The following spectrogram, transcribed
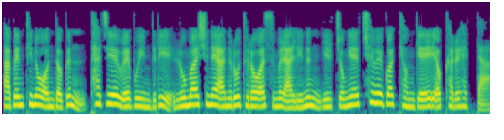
아벤티노 언덕은 타지의 외부인들이 로마 시내 안으로 들어왔음을 알리는 일종의 최외곽 경계의 역할을 했다.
